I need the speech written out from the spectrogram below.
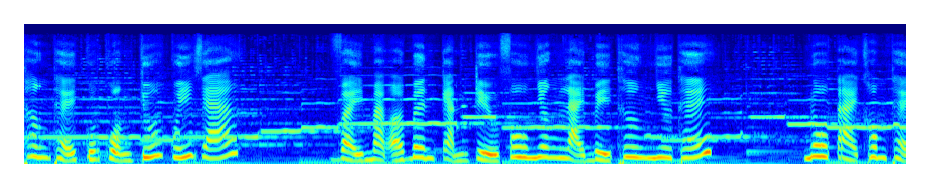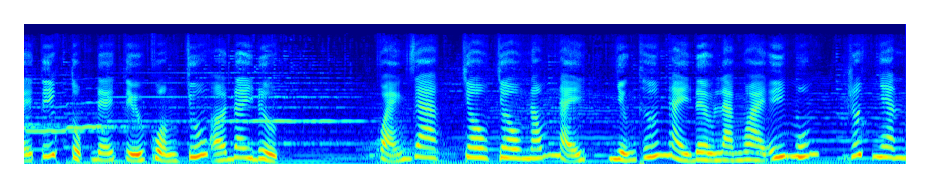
Thân thể của quận chúa quý giá. Vậy mà ở bên cạnh triệu phu nhân lại bị thương như thế. Nô tài không thể tiếp tục để tiểu quận chúa ở đây được. Quản gia, châu châu nóng nảy, Những thứ này đều là ngoài ý muốn, Rất nhanh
